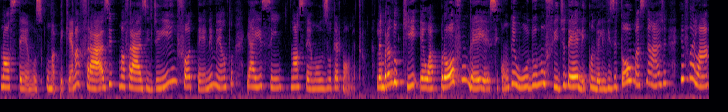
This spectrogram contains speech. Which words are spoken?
nós temos uma pequena frase, uma frase de infotenimento, e aí sim nós temos o termômetro. Lembrando que eu aprofundei esse conteúdo no feed dele, quando ele visitou uma cidade e foi lá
